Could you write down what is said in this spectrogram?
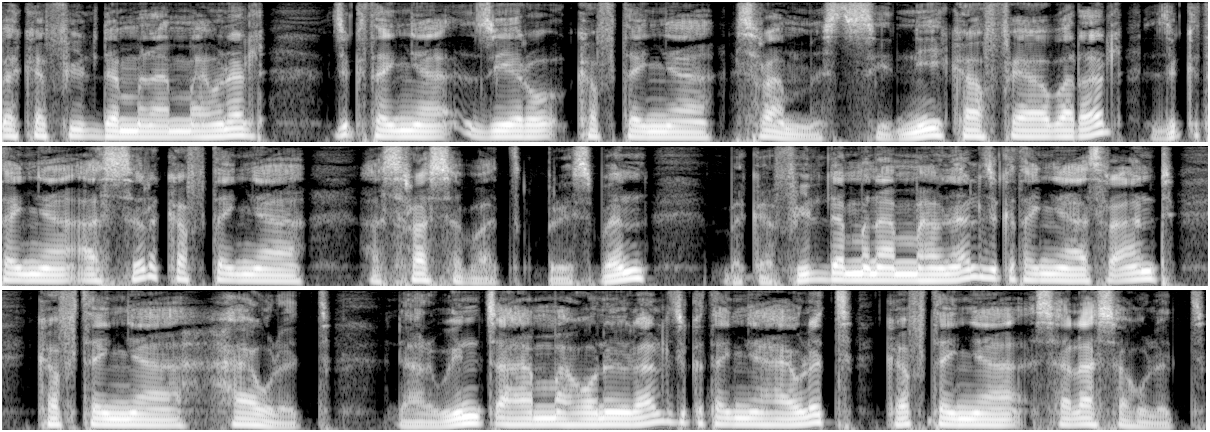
በከፊል ደመናማ ይሆናል። ዝቅተኛ 0 ከፍተኛ 15 ሲድኒ ካፋ ያበራል። ዝቅተኛ 10 ከፍተኛ 17 ብሬስበን በከፊል ደመናማ ይሆናል። ዝቅተኛ 11 ከፍተኛ 22 ዳርዊን ፀሐያማ ሆኖ ይውላል። ዝቅተኛ 22 ከፍተኛ 32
